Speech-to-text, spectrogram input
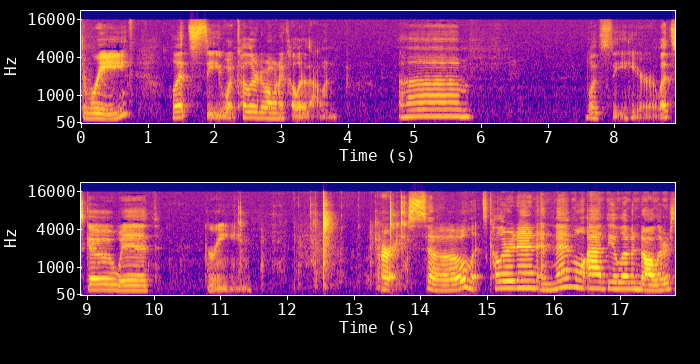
three. Let's see, what color do I want to color that one? Um, let's see here. Let's go with green. All right, so let's color it in and then we'll add the $11.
